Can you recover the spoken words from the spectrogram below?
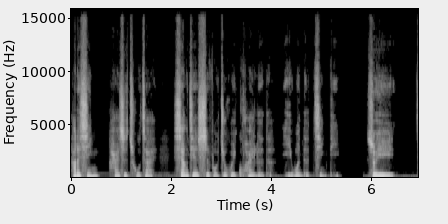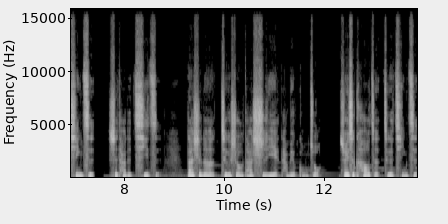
他的心还是处在相见是否就会快乐的疑问的境地。所以晴子是他的妻子，但是呢，这个时候他失业，他没有工作，所以是靠着这个晴子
